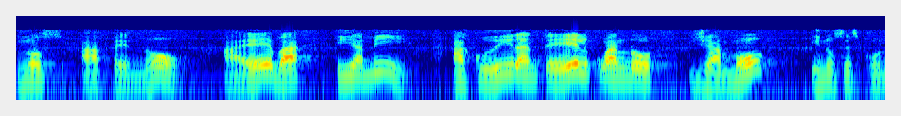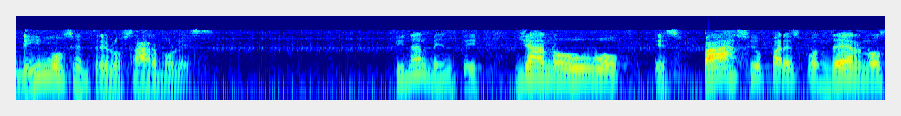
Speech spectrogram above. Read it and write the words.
Nos apenó a Eva y a mí acudir ante Él cuando llamó y nos escondimos entre los árboles. Finalmente ya no hubo espacio para escondernos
